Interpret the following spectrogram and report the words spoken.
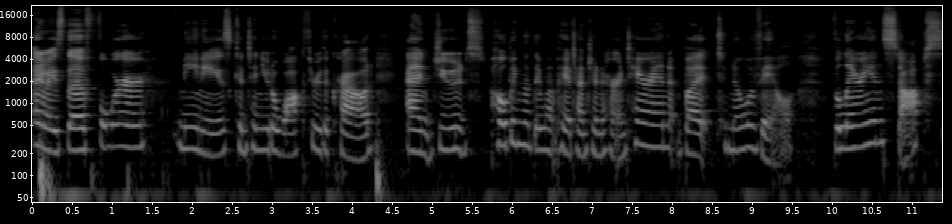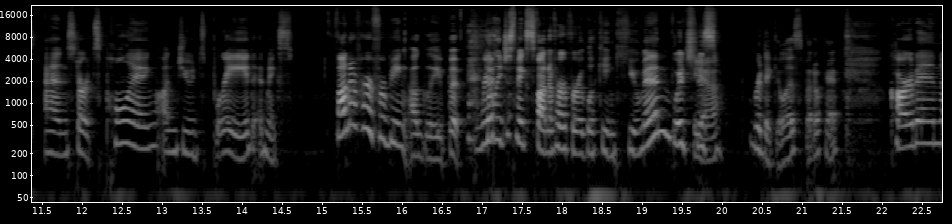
anyways, the four meanies continue to walk through the crowd, and Jude's hoping that they won't pay attention to her and Taryn, but to no avail. Valerian stops and starts pulling on Jude's braid and makes fun of her for being ugly, but really just makes fun of her for looking human, which is ridiculous, but okay. Cardan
